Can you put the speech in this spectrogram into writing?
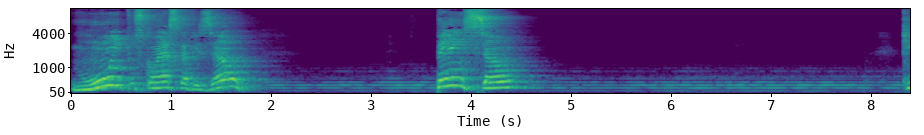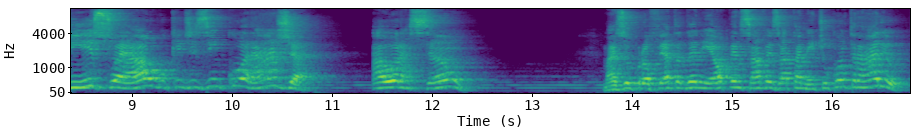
muitos com esta visão pensam que isso é algo que desencoraja a oração. Mas o profeta Daniel pensava exatamente o contrário.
